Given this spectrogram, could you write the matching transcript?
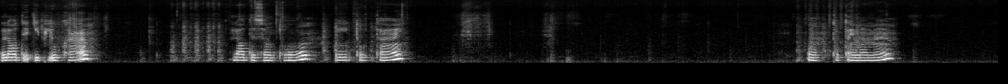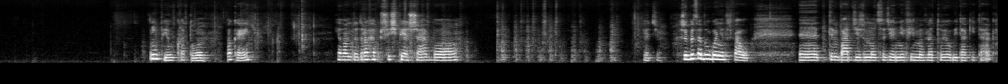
lody i piłka. Lody są tu i tutaj. O, tutaj mamy. I piłka tu. Ok. Ja Wam to trochę przyspieszę, bo wiecie, żeby za długo nie trwało. E, Tym bardziej, że no codziennie filmy wlatują i tak i tak.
